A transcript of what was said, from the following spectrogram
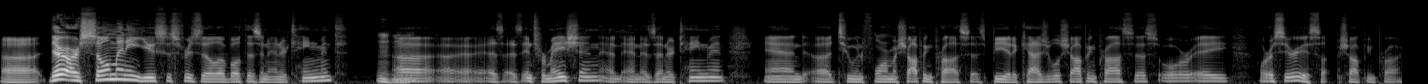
Uh, there are so many uses for Zillow, both as an entertainment. Mm-hmm. Uh, uh, as, as information and, and as entertainment and uh, to inform a shopping process, be it a casual shopping process or a or a serious shopping pro-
